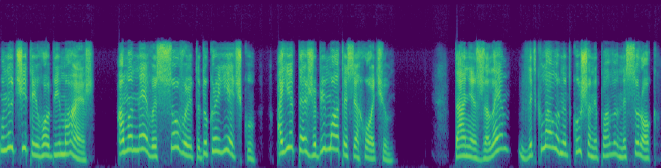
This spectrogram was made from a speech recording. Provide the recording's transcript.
Вночі ти його обіймаєш, а мене висовуєте до краєчку, а я теж обійматися хочу. Таня з жалем відклала надкушений палений сорок.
